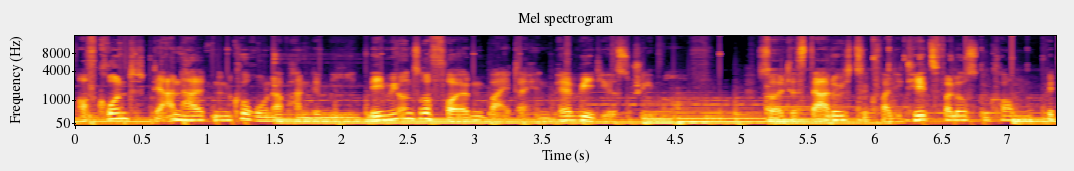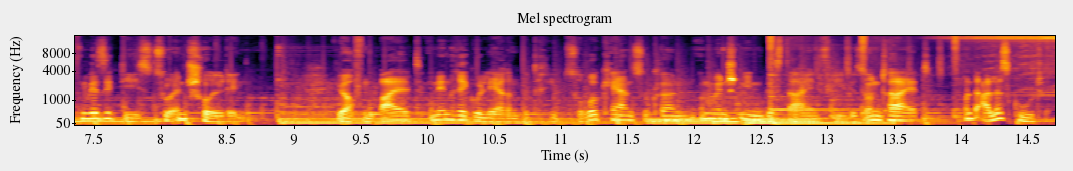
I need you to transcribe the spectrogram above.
Aufgrund der anhaltenden Corona-Pandemie nehmen wir unsere Folgen weiterhin per Videostream auf. Sollte es dadurch zu Qualitätsverlusten kommen, bitten wir Sie dies zu entschuldigen. Wir hoffen bald in den regulären Betrieb zurückkehren zu können und wünschen Ihnen bis dahin viel Gesundheit und alles Gute.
